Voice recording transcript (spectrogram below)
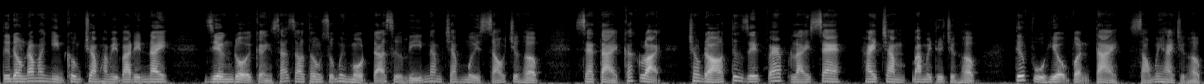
từ đầu năm 2023 đến nay, riêng đội cảnh sát giao thông số 11 đã xử lý 516 trường hợp xe tải các loại, trong đó tước giấy phép lái xe 234 trường hợp, tước phù hiệu vận tải 62 trường hợp.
